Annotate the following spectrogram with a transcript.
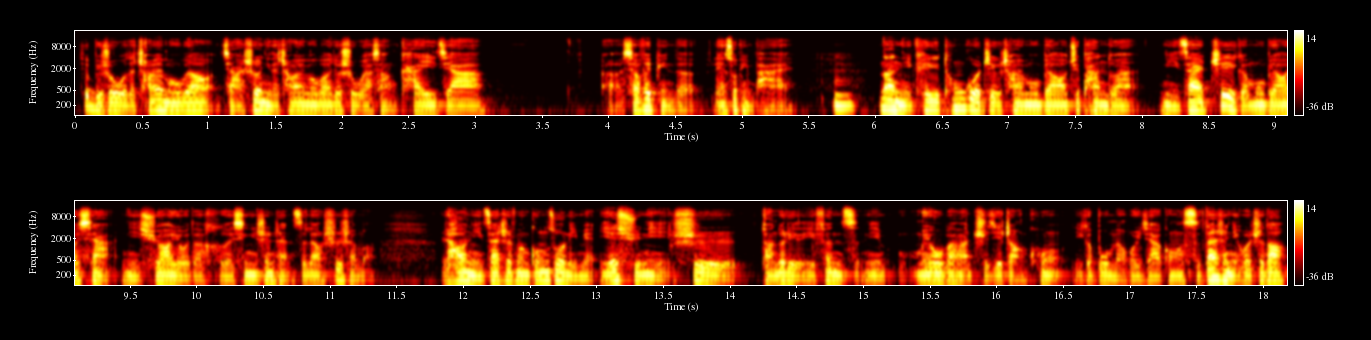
就比如说我的长远目标，假设你的长远目标就是我要想开一家呃消费品的连锁品牌。嗯，那你可以通过这个长远目标去判断，你在这个目标下你需要有的核心生产资料是什么。然后你在这份工作里面，也许你是团队里的一份子，你没有办法直接掌控一个部门或一家公司，但是你会知道，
